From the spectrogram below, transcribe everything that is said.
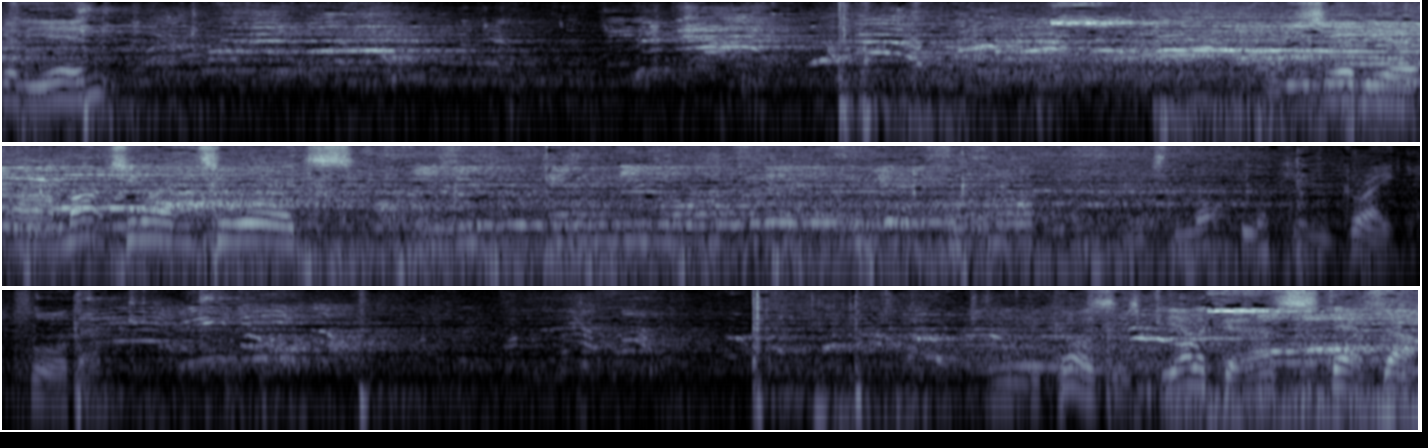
Good nearly in. Serbia are marching on towards. It's not looking great for them. And because it's Bjelica has stepped up.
